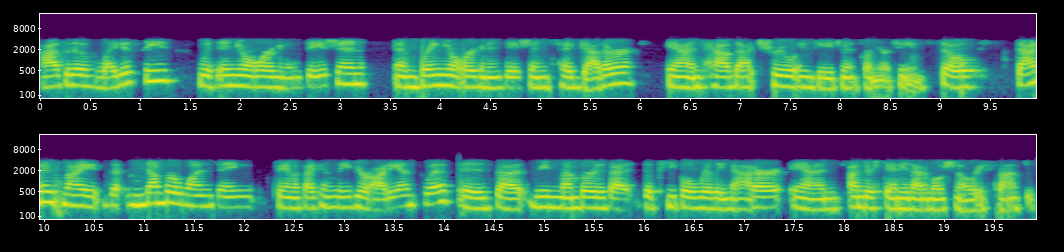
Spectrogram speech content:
positive legacy within your organization and bring your organization together and have that true engagement from your team. So that is my number one thing, Sam, if I can leave your audience with is that remember that the people really matter and understanding that emotional response is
